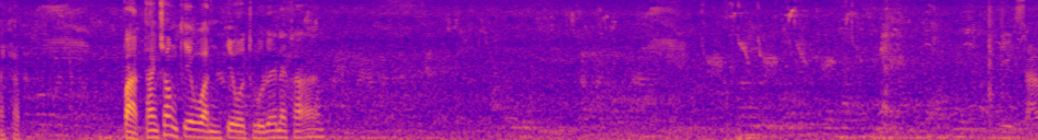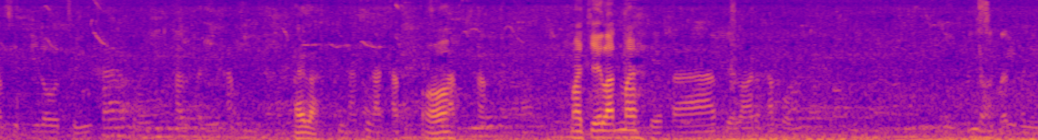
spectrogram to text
นะครับฝากทางช่อง J1 JO2 ด้วยนะครับ 30กิโลถึงครับทางพอดีครับใครล่ะที่รักที่รักครับอ๋อ ครับมาเจรัตมาโอเคครับเดี๋ยวรอนะครับผมอีกสิบนาทีพอดี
